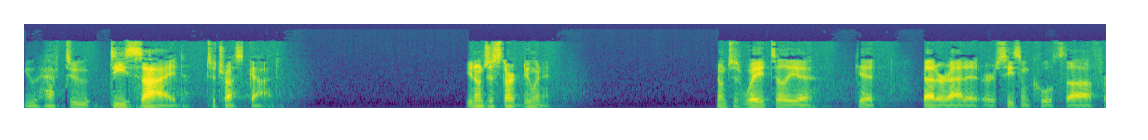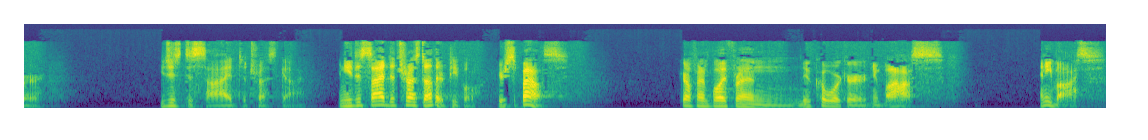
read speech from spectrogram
You have to decide to trust God. You don't just start doing it. You don't just wait till you get better at it or see some cool stuff or you just decide to trust God. And you decide to trust other people, your spouse, girlfriend, boyfriend, new coworker, new boss, any boss.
